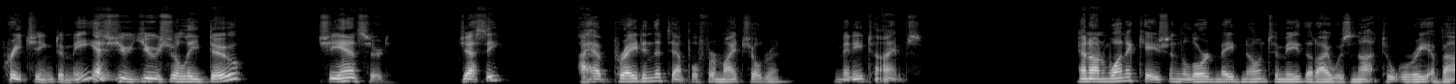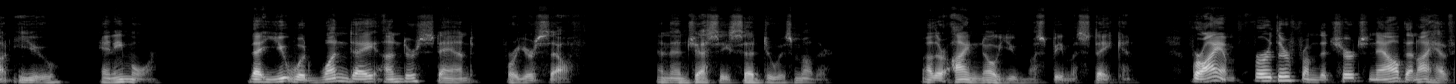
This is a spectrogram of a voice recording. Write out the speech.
preaching to me as you usually do? She answered, Jesse, I have prayed in the temple for my children many times. And on one occasion, the Lord made known to me that I was not to worry about you any more that you would one day understand for yourself. And then Jesse said to his mother, Mother, I know you must be mistaken, for I am further from the church now than I have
